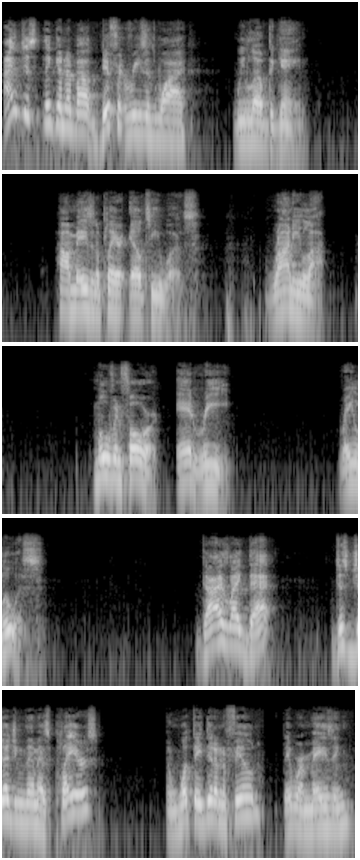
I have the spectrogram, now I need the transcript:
I'm just thinking about different reasons why we love the game. How amazing a player LT was. Ronnie Lott. Moving forward, Ed Reed. Ray Lewis. Guys like that, just judging them as players and what they did on the field, they were amazing.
